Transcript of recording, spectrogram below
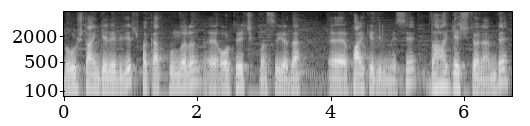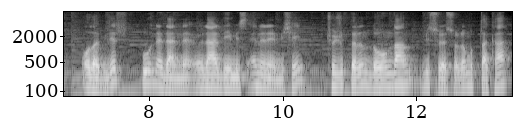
doğuştan gelebilir fakat bunların ortaya çıkması ya da fark edilmesi daha geç dönemde olabilir. Bu nedenle önerdiğimiz en önemli şey çocukların doğumdan bir süre sonra mutlaka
